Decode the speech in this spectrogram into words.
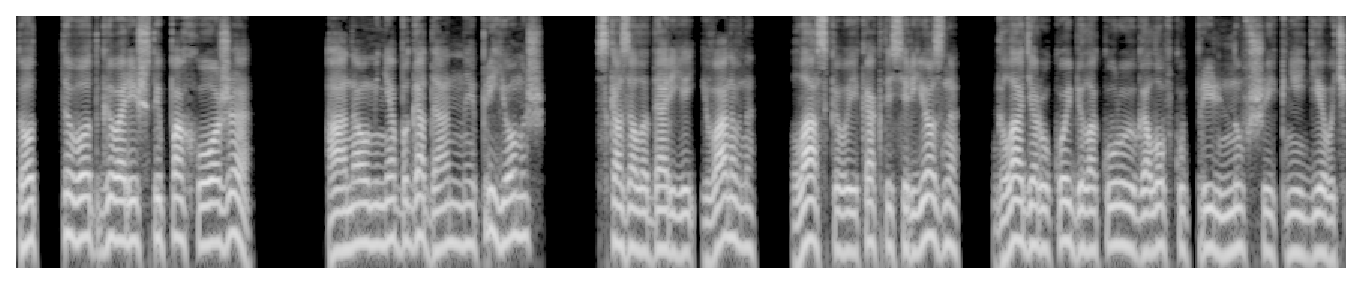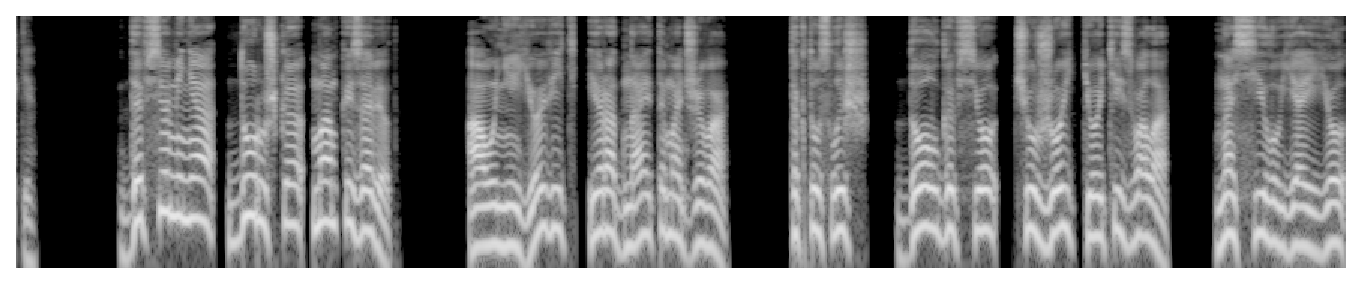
Тот-то вот, говоришь, ты похожа, а она у меня богоданная, приемыш, сказала Дарья Ивановна, ласково и как-то серьезно, гладя рукой белокурую головку прильнувшей к ней девочки. «Да все меня дурушка мамкой зовет. А у нее ведь и родная-то мать жива. Так ты, слышь, долго все чужой тетей звала. На силу я ее,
